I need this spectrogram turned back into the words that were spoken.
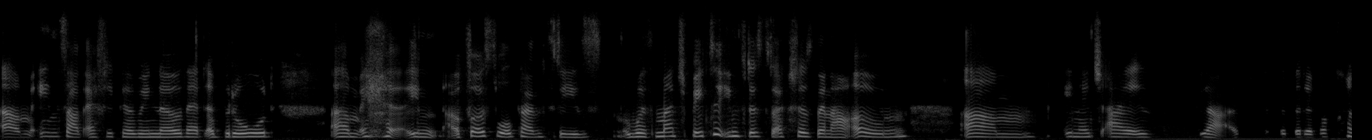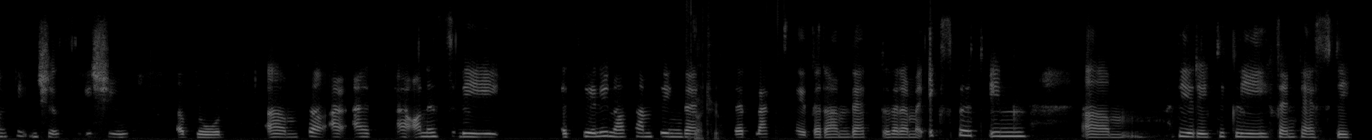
Um, in South Africa, we know that abroad, um, in first world countries with much better infrastructures than our own, um, NHI is, yeah, it's, it's a bit of a contentious issue abroad. Um, so I, I, I honestly, it's really not something that that like I said that I'm that that I'm an expert in. Um, theoretically fantastic,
